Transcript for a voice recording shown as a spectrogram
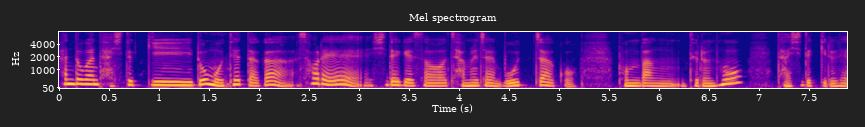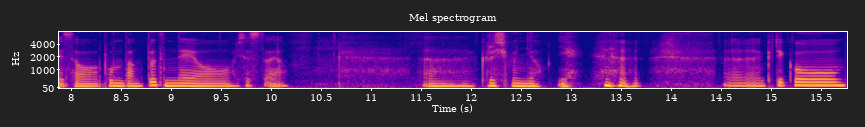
한동안 다시 듣기도 못했다가 설에 시댁에서 잠을 잘 못 자고 본방 들은 후 다시 듣기를 해서 본방 또 듣네요. 하셨어요. 아, 그러시군요. 예. 아, 그리고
